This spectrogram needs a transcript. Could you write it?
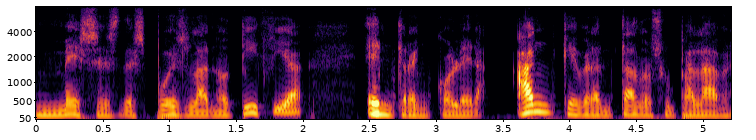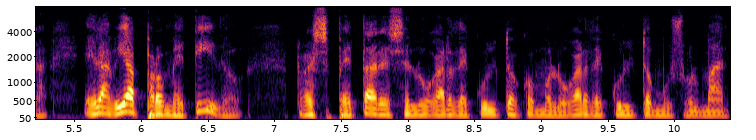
meses después la noticia entra en cólera. Han quebrantado su palabra. Él había prometido respetar ese lugar de culto como lugar de culto musulmán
